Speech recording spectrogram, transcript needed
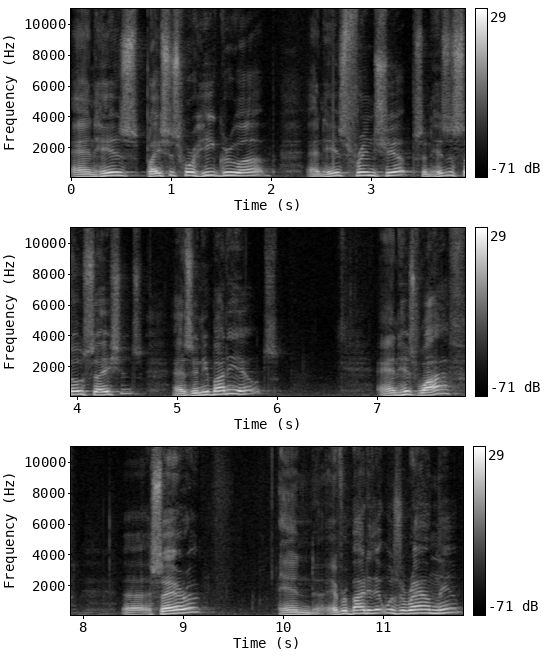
and his places where he grew up and his friendships and his associations as anybody else, and his wife, uh, Sarah, and everybody that was around them.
